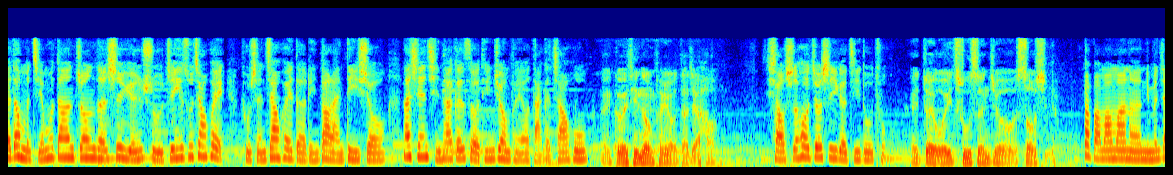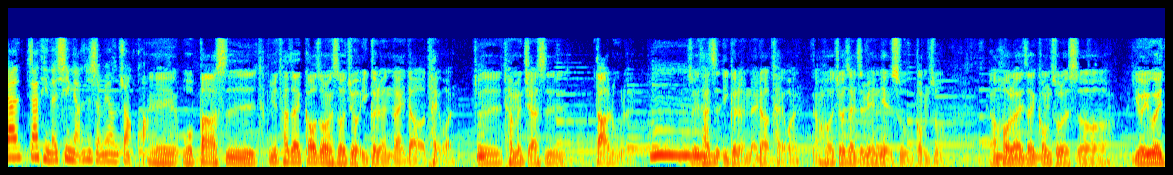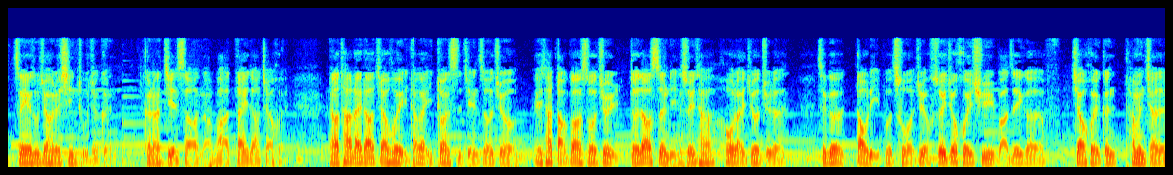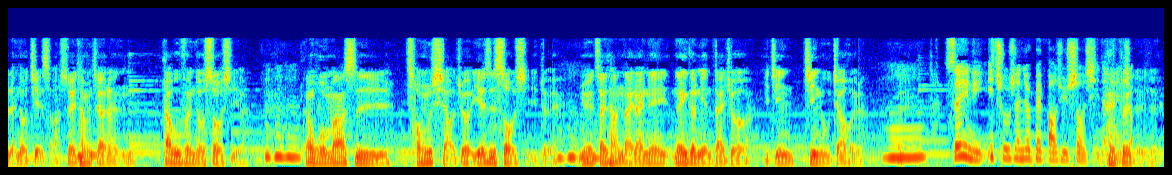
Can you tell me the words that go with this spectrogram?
到我们节目当中的是原属真耶稣教会土城教会的林道兰弟兄。那先请他跟所有听众朋友打个招呼。哎，各位听众朋友，大家好。小时候就是一个基督徒。哎，对，我一出生就受洗了。爸爸妈妈呢？你们家家庭的信仰是什么样的状况？哎，我爸是因为他在高中的时候就一个人来到台湾，就是他们家是大陆人，嗯，所以他是一个人来到台湾，然后就在这边念书工作，然后后来在工作的时候。有一位真耶稣教会的信徒就跟跟他介绍，然后把他带到教会，然后他来到教会大概一段时间之后就，诶他祷告的时候就得到圣灵，所以他后来就觉得这个道理不错，就所以就回去把这个教会跟他们家的人都介绍，所以他们家人大部分都受洗了。那我妈是从小就也是受洗，对，因为在她奶奶那那一个年代就已经进入教会了。嗯，所以你一出生就被抱去受洗的那种。对对对。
